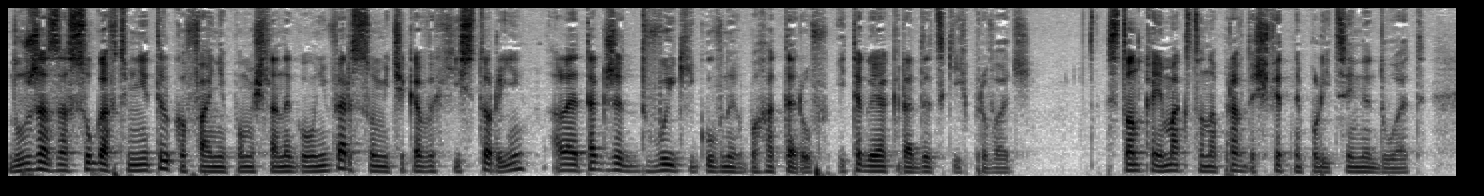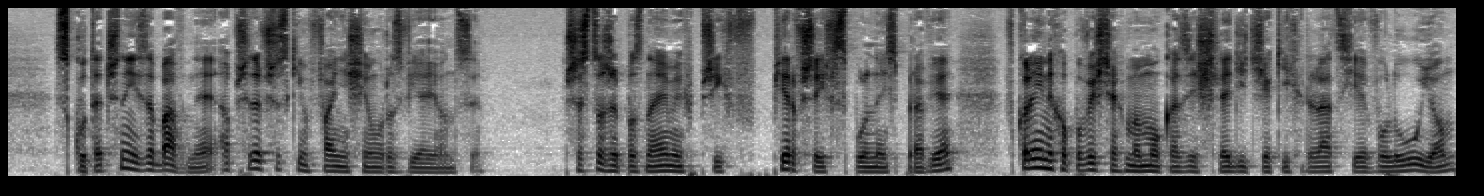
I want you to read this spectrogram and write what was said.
Duża zasługa w tym nie tylko fajnie pomyślanego uniwersum i ciekawych historii, ale także dwójki głównych bohaterów i tego, jak Radecki ich prowadzi. Stonka i Max to naprawdę świetny policyjny duet. Skuteczny i zabawny, a przede wszystkim fajnie się rozwijający. Przez to, że poznajemy ich przy ich pierwszej wspólnej sprawie, w kolejnych opowieściach mamy okazję śledzić, jak ich relacje ewoluują,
